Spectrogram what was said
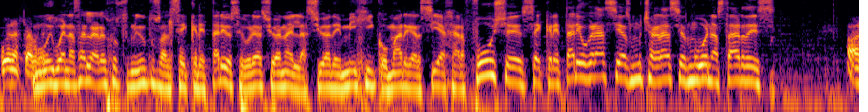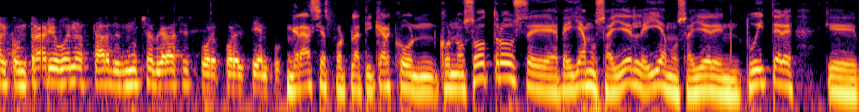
Buenas tardes. Muy buenas tardes. Le agradezco estos minutos al secretario de Seguridad Ciudadana de la Ciudad de México, Omar García Jarfush. Eh, secretario, gracias, muchas gracias, muy buenas tardes. Al contrario, buenas tardes, muchas gracias por, por el tiempo. Gracias por platicar con, con nosotros. Eh, veíamos ayer, leíamos ayer en Twitter que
